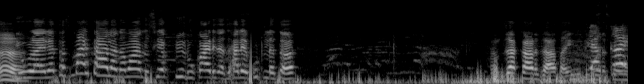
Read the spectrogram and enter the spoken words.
हा. तर माहीत आलं ना माणूस एक पिरू काढीचा झाले कुठलं तर. जा काढ जा आता बरं. काय?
